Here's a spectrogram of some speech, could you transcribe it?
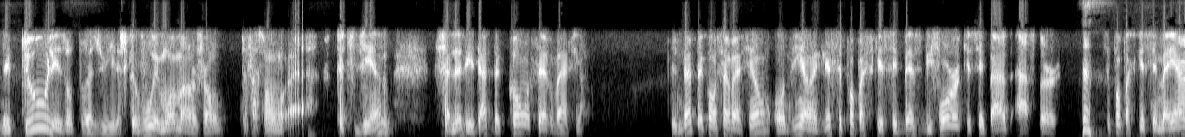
Mais tous les autres produits, ce que vous et moi mangeons de façon euh, quotidienne, ça a des dates de conservation. Une date de conservation, on dit en anglais, c'est pas parce que c'est best before que c'est bad after. C'est pas parce que c'est meilleur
